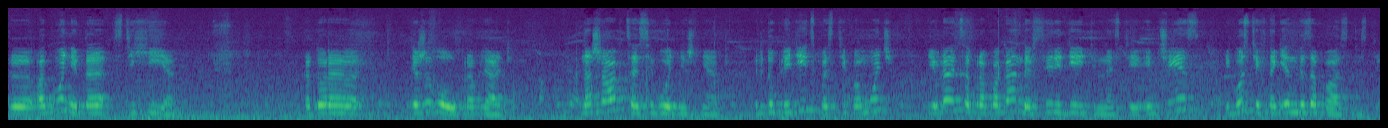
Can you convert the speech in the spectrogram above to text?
Э, Огонь – это стихия, которая тяжело управлять. Наша акция сегодняшняя «Предупредить, спасти, помочь» является пропагандой в сфере деятельности МЧС и гостехногенбезопасности.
